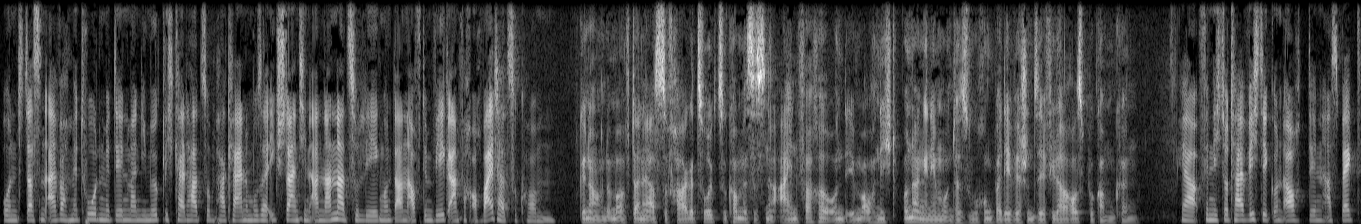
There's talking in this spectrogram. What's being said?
Und das sind einfach Methoden, mit denen man die Möglichkeit hat, so ein paar kleine Mosaiksteinchen aneinander zu legen und dann auf dem Weg einfach auch weiterzukommen. Genau, und um auf deine erste Frage zurückzukommen, ist es eine einfache und eben auch nicht unangenehme Untersuchung, bei der wir schon sehr viel herausbekommen können. Ja, finde ich total wichtig und auch den Aspekt,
